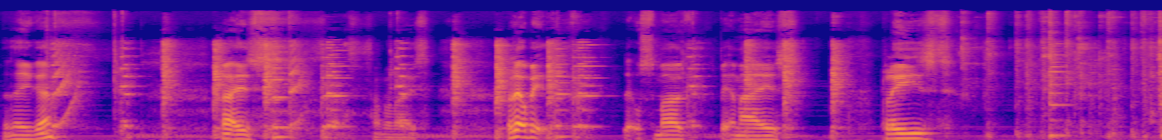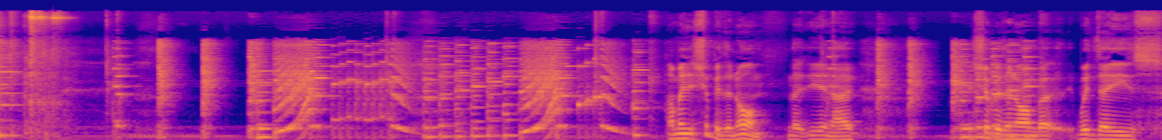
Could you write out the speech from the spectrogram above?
But there you go. That is some of those. A little bit, little smug, bit amazed, pleased. I mean, it should be the norm that you know, it should be the norm. But with these,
